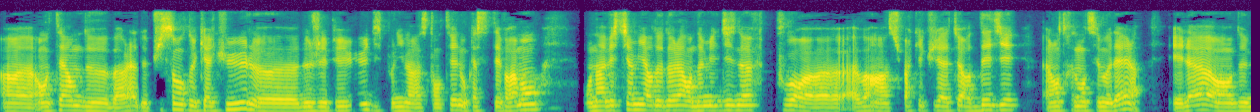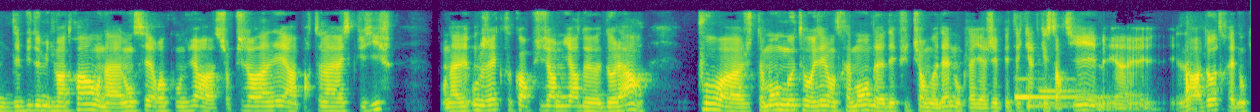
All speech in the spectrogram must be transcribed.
en termes de, bah, de, puissance de calcul, de GPU disponible à l'instant T. Donc là, c'était vraiment, on a investi un milliard de dollars en 2019 pour avoir un supercalculateur dédié à l'entraînement de ces modèles. Et là, en début 2023, on a annoncé reconduire sur plusieurs années un partenariat exclusif on, injecte encore plusieurs milliards de dollars pour euh, justement motoriser l'entraînement des, futurs modèles. Donc là, il y a GPT-4 qui est sorti, mais euh, il y en aura d'autres. Et donc,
